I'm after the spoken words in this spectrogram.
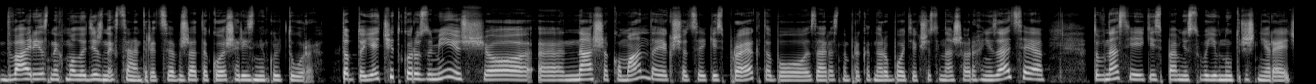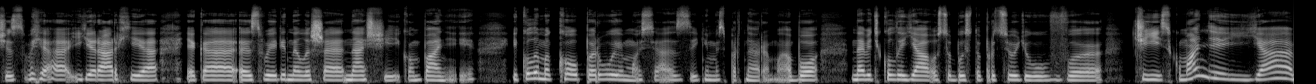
два різних молодіжних центри це вже також різні культури. Тобто я чітко розумію, що е, наша команда, якщо це якийсь проект, або зараз, наприклад, на роботі, якщо це наша організація, то в нас є якісь певні свої внутрішні речі, своя ієрархія, яка е, своєрідна лише нашій компанії. І коли ми кооперуємося з якимись партнерами, або навіть коли я особисто працюю в чиїсь команді, я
